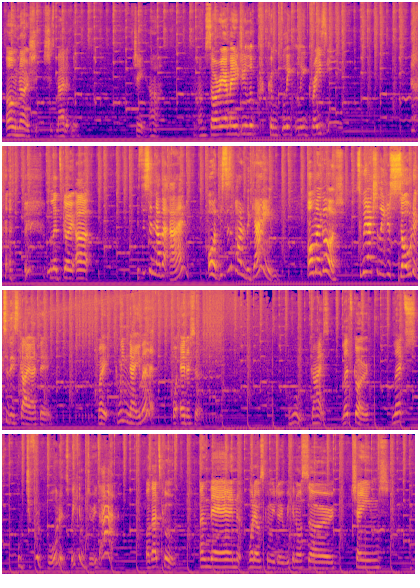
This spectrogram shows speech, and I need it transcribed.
oh no, she, she's mad at me. Gee, ah. I'm sorry I made you look completely crazy. Let's go. Uh, is this another ad? Oh, this is a part of the game. Oh my gosh. So we actually just sold it to this guy, I think. Wait, can we name it? Or edit it? Ooh, guys, let's go. Let's... Oh, different borders. We can do that. Oh, that's cool. And then, what else can we do? We can also change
